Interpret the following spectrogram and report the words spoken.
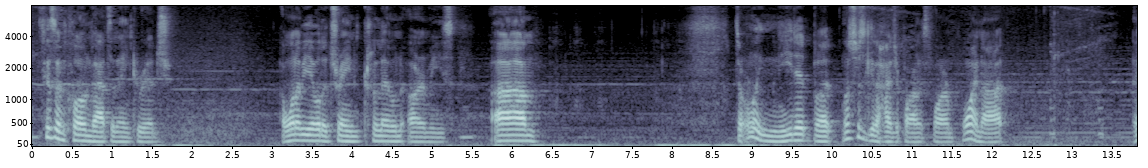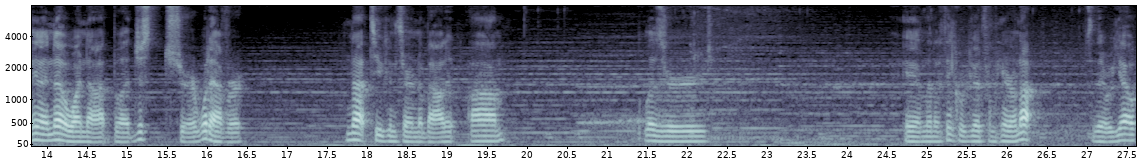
Let's get some clone vats at Anchorage. I want to be able to train clone armies. Um, don't really need it, but let's just get a hydroponics farm. Why not? I mean, I know why not, but just sure, whatever. Not too concerned about it. Um, Blizzard. And then I think we're good from here on up. So there we go.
